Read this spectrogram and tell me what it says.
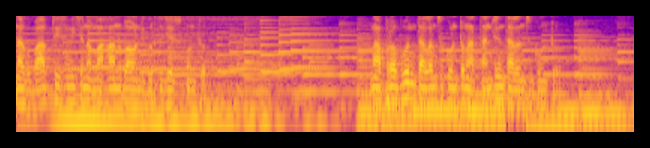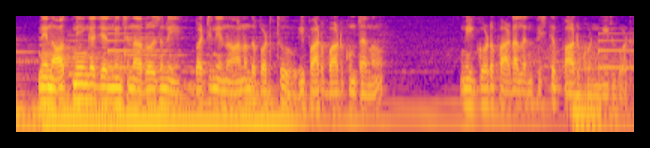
నాకు బాప్తీసం ఇచ్చిన మహానుభావుని గుర్తు చేసుకుంటూ నా ప్రభువుని తలంచుకుంటూ నా తండ్రిని తలంచుకుంటూ నేను ఆత్మీయంగా జన్మించిన రోజుని బట్టి నేను ఆనందపడుతూ ఈ పాట పాడుకుంటాను. మీకు కూడా పాడాలనిపిస్తే పాడుకోండి మీరు కూడా.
